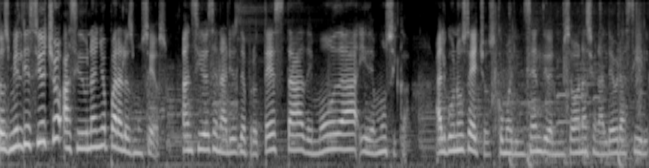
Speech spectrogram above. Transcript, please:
2018 ha sido un año para los museos. Han sido escenarios de protesta, de moda y de música. Algunos hechos, como el incendio del Museo Nacional de Brasil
